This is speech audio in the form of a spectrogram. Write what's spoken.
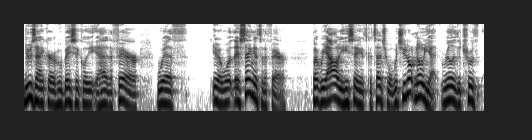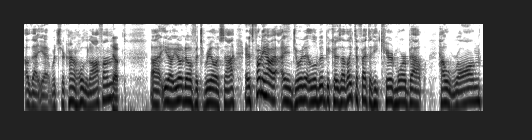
news anchor who basically had an affair with, you know, what they're saying it's an affair, but reality he's saying it's consensual, which you don't know yet, really the truth of that yet, which they're kind of holding off on. Yep. Uh, you know, you don't know if it's real or it's not. And it's funny how I, I enjoyed it a little bit because I like the fact that he cared more about how wrong,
